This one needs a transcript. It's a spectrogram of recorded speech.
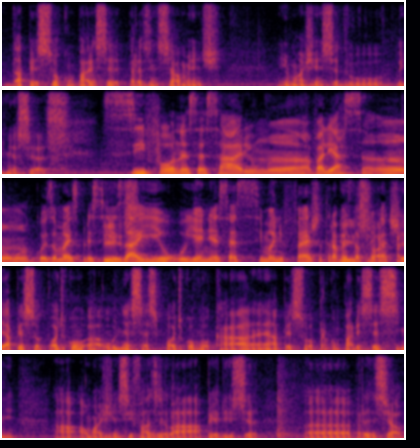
da pessoa comparecer presencialmente em uma agência do, do INSS. Se for necessário uma avaliação, uma coisa mais precisa, Isso. aí o INSS se manifesta através Isso. do aplicativo. Aí a pessoa pode, o INSS pode convocar né, a pessoa para comparecer sim a, a, uma agência e fazer lá a perícia uh, presencial.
